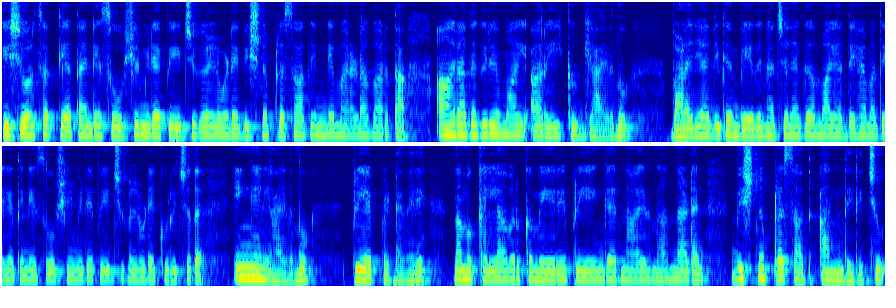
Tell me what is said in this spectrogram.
കിഷോർ സത്യ തന്റെ സോഷ്യൽ മീഡിയ പേജുകളിലൂടെ വിഷ്ണുപ്രസാദിന്റെ മരണവാർത്ത ആരാധകരുമായി അറിയിക്കുകയായിരുന്നു. വളരെയധികം വേദനാജനകമായി അദ്ദേഹം അദ്ദേഹത്തിന്റെ സോഷ്യൽ മീഡിയ പേജുകളിലൂടെ കുറിച്ചത് ഇങ്ങനെയായിരുന്നു. പ്രിയപ്പെട്ടവരെ നമുക്കെല്ലാവർക്കും ഏറെ പ്രിയങ്കരനായിരുന്ന നടൻ വിഷ്ണുപ്രസാദ് അന്തരിച്ചു.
